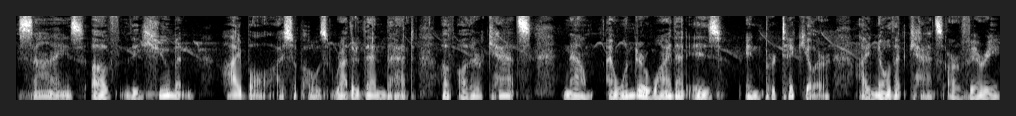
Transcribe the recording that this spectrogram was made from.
size of the human eyeball, I suppose, rather than that of other cats. Now, I wonder why that is in particular. I know that cats are very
